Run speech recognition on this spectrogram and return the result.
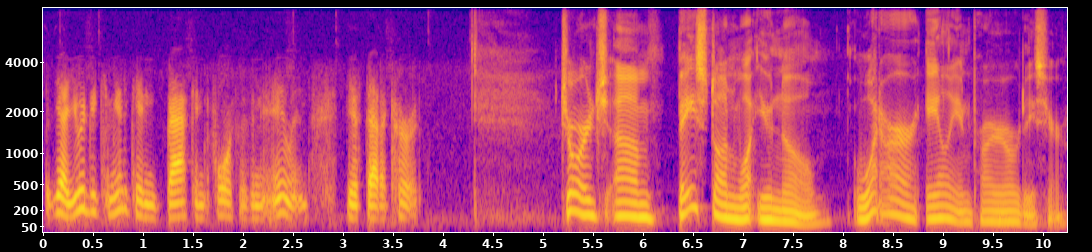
But yeah, you would be communicating back and forth with an alien if that occurred. George, um, based on what you know, what are alien priorities here?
